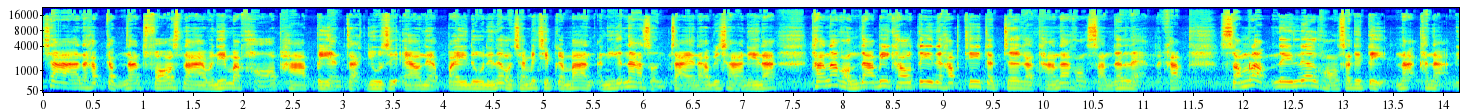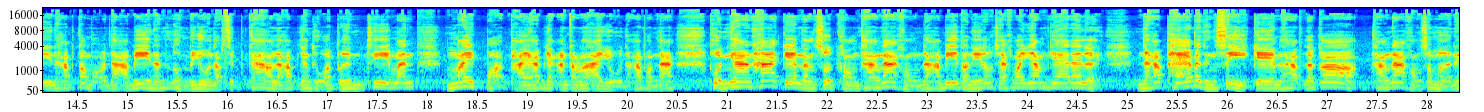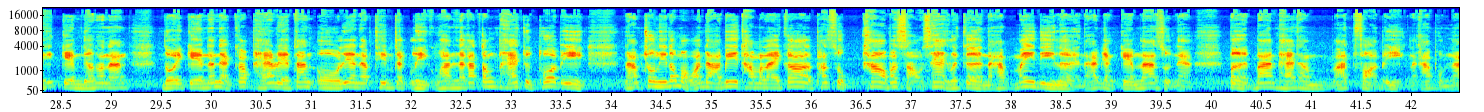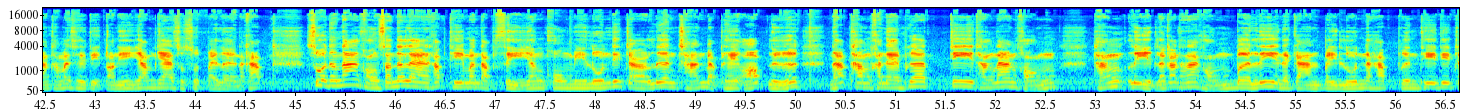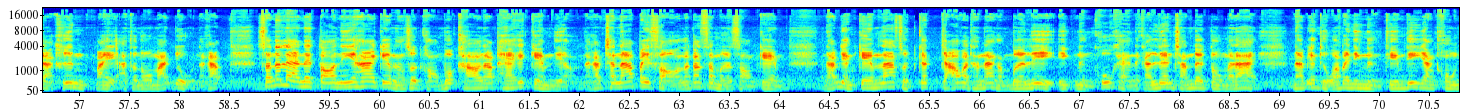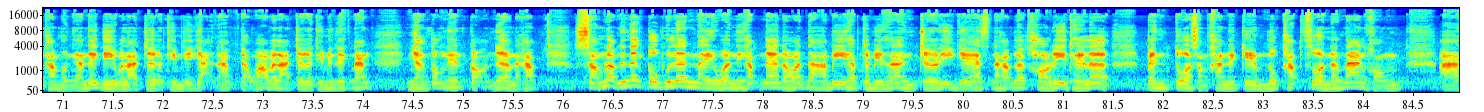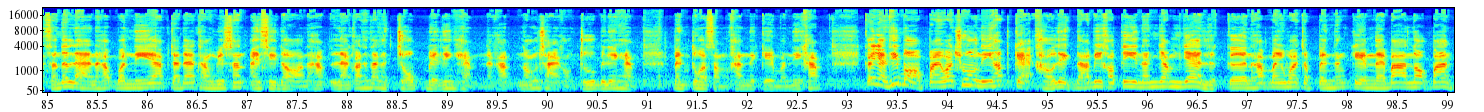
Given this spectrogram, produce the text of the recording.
วิชานะครับกับนัดฟอสไนวันนี้มาขอพาเปลี่ยนจาก UCL เนี่ยไปดูในเรื่องของแชมเปี้ยนชิพกันบ้างอันนี้ก็น่าสนใจนะครับวิชานี้นะ ทางหน้าของ Derby County นะครับที่จะเจอกับทางหน้าของ Sunderland นะครับสำหรับในเรื่องของสถิติณขณะนี้นะครับต้องบอกว่า Derby นั้นหล่นไปอยู่อันดับ 19 แล้วครับ ยังถือว่าพื้นที่มันไม่ปลอดภัยครับยังอันตรายอยู่นะครับผมนะผลงาน 5 เกมหลังสุดของทางหน้าของ Derby ตอนนี้ต้องใช้คำว่าย่ำแย่ได้เลยนะครับแพ้ไปถึง 4 เกมนะครับแล้วก็ทางหน้าของเสมอในแค่เกมเดียวเท่านั้น โดยเกมนั้นเนี่ยก็แพ้เรตันโอเลียนนะครับทีมจากลีกวันแล้วก็ต้องแพ้จุดโทษไปอีกนะครับช่วงนี้ต้องบอกว่าดาร์บี้ทำอะไรก็พัดสุกเข้าพัดเสาแทรกเหลือเกินนะครับไม่ดีเลยนะครับอย่างเกมล่าสุดเนี่ยเปิดบ้านแพ้ทางวัตฟอร์ดไปอีกนะครับผมนะทำให้สถิติตอนนี้ย่ำแย่สุดๆไปเลยนะครับส่วนทางด้านของซันเดอร์แลนด์ครับทีมอันดับ 4 ยังคงมีลุ้นที่จะเลื่อนชั้นแบบเพลย์ออฟหรือนะครับทำคะแนนเพื่อจี้ทางด้านของทั้งลีดแล้วก็ทางด้านของเบอร์ลี่ในการไปลุ้นนะครับพื้นที่ที่จะขึ้นไปอัตโนมัติอยู่นะครับซันเดอร์แลนด์ในตอนนี้ี้ 5 เกมหลังสุดของพวกเขานะแพ้แค่เกมเดียวนะครับชนะไป 2 แล้วก็เสมอ 2 เกมนะครับอย่างเกมล่าสุดก็เจ้ากับทางด้านของเบอร์ลี่อีกหนึ่งคู่แข่งในการเลื่อนชั้นโดยตรงมาได้นะครับยังถือว่าเป็นอีกหนึ่งทีมที่ยังคงทำผลงานได้ดีเวลาเจอกับทีมใหญ่ๆนะครับแต่ว่าเวลาเจอกับทีมเล็กนั้น ยังต้องเน้นต่อเนื่องนะครับสำหรับในเรื่องตัวผู้เล่นในวันนี้ครับแน่นอนว่าดาร์บี้ครับจะมีทางด้านเจอรี่เยสนะครับและคอรีเทเลอร์เป็นตัวสำคัญในเกมนุกครับส่วนทางด้านของอ่าซันเดอร์แลนด์นะครับวันนี้ครับจะได้ทางวิสันไอซีดอร์นะครับและก็ทางด้านของโจ๊บเบลลิงแฮมนะครับน้องชายของจูบเบลลิงแฮมเป็นตัวสำคัญในเกมวันนี้ครับก็อย่างที่บอกไปว่าช่วงนี้ครับแกะเขาเหล็กดาร์บี้เคาตี้นั้นย่ำแย่เหลือเกินครับไม่ว่าจะเป็นทั้งเกมในบ้านนอกบ้าน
